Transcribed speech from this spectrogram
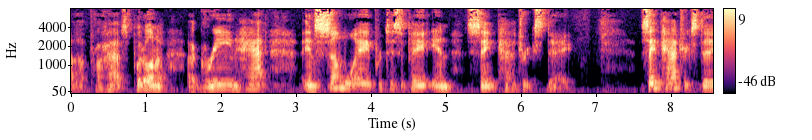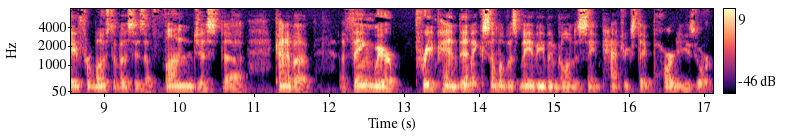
uh, perhaps put on a, a green hat, in some way participate in St. Patrick's Day. St. Patrick's Day for most of us is a fun, just uh, kind of a, a thing where pre pandemic, some of us may have even gone to St. Patrick's Day parties or,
